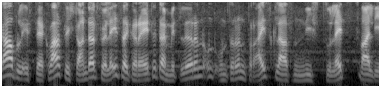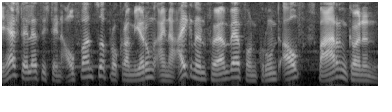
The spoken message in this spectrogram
Gabel ist der Quasi-Standard für Lasergeräte der mittleren und unteren Preisklassen, nicht zuletzt, weil die Hersteller sich den Aufwand zur Programmierung einer eigenen Firmware von Grund auf sparen können.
